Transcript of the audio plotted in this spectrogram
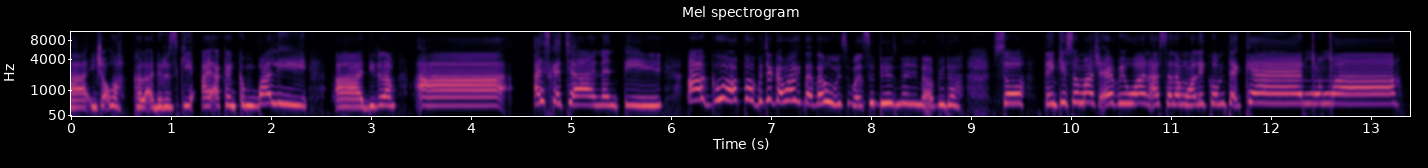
uh, insyaAllah kalau ada rezeki I akan kembali uh, di dalam uh, Ais kacang nanti. Aku apa aku cakap Aku tak tahu Sebab sedih sebenarnya nak habis dah. So thank you so much everyone. Assalamualaikum. Take care. Mwah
